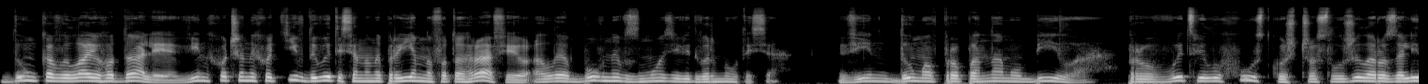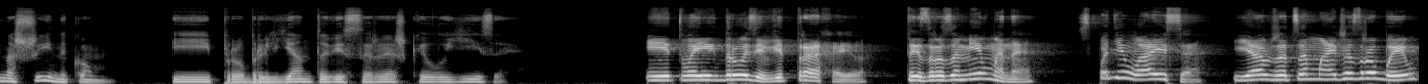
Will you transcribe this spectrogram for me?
Думка вела його далі. Він, хоч і не хотів дивитися на неприємну фотографію, але був не в змозі відвернутися. Він думав про панаму біла, про вицвілу хустку, що служила Розалі нашийником, і про брильянтові сережки Луїзи. І твоїх друзів відтрахаю. Ти зрозумів мене? Сподіваюся. Я вже це майже зробив.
